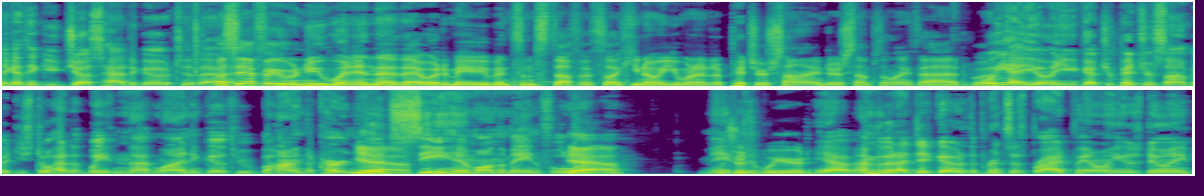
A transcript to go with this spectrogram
Like I think you just had to go to that. Well, see, I figured when you went in there, there would have maybe been some stuff if, like, you know, you wanted a picture signed or something like that. But well, yeah, you. I mean, you got your picture signed, but you still had to wait in that line and go through behind the curtain. You Yeah. could see him on the main floor. yeah, maybe. which was weird. Yeah, I mean, but I did go to the Princess Bride panel he was doing.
